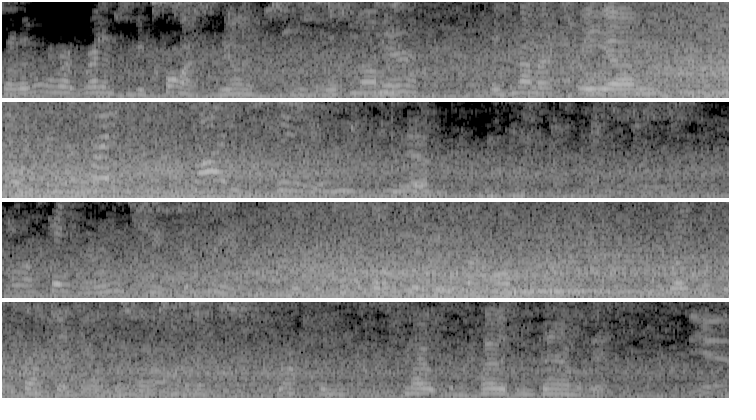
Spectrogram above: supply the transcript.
So they're all relatively quiet, to be honest with you. There's none. Yeah. There's none actually. Um, That's like five billion. yeah. Or a billion. They're all too busy. But because I've got to put this back on, I don't want to crush any of them. I'm going to crush them, smoke them, herd them down a bit. Yeah.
